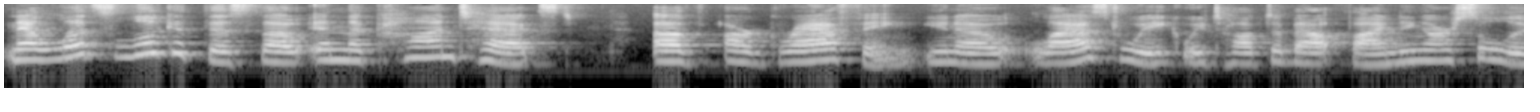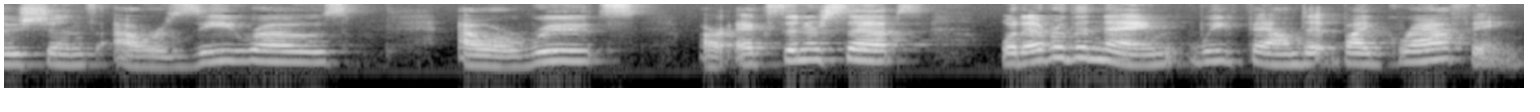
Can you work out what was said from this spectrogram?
Now let's look at this though in the context of our graphing. You know, last week we talked about finding our solutions, our zeros, our roots, our x-intercepts, whatever the name, we found it by graphing.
